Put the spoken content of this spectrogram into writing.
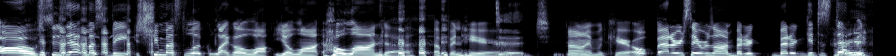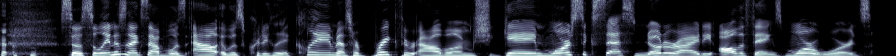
Oh, Suzette must be. She must look like a Yolanda, Holanda up in here. Did she I don't even care. Oh, battery saver's on. Better, better get to stepping. so Selena's next album was out. It was critically acclaimed as her breakthrough album. She gained more success, notoriety, all the things, more awards.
